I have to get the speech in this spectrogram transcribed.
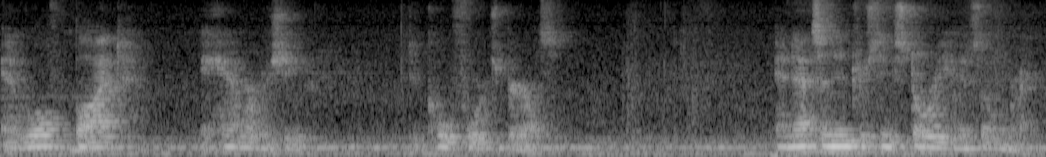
and Wolf bought a hammer machine to cold forge barrels. And that's an interesting story in its own right.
